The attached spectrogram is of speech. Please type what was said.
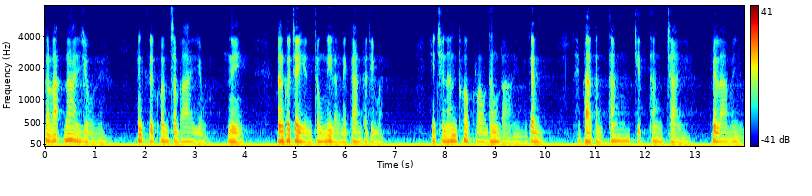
ก็ละได้อยู่นี่มันเกิดความสบายอยู่ นี่ มันก็จะเห็นตรงนี้แหละในการปฏิบัติเหตุฉะนั้นพวกเราทั้งหลายกันให้พากันตั้งจิตตั้งใจ เวลาไม่อยู่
